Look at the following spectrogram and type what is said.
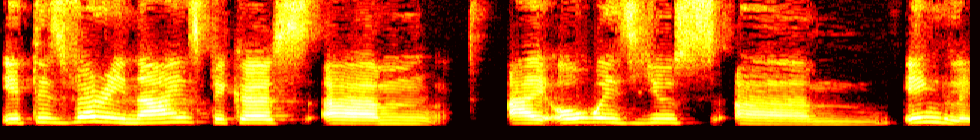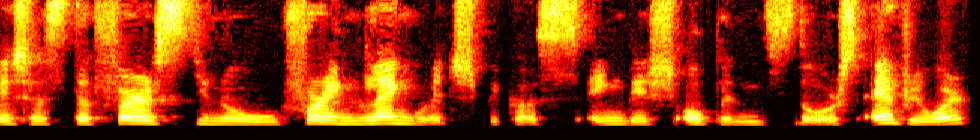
it is very nice because um, I always use um, English as the first, you know, foreign language because English opens doors everywhere.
